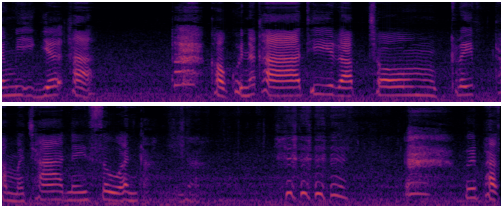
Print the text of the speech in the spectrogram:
ยังมีอีกเยอะค่ะ ขอบคุณนะคะที่รับชมคลิปธรรมชาติในสวนค่ะพืชผัก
